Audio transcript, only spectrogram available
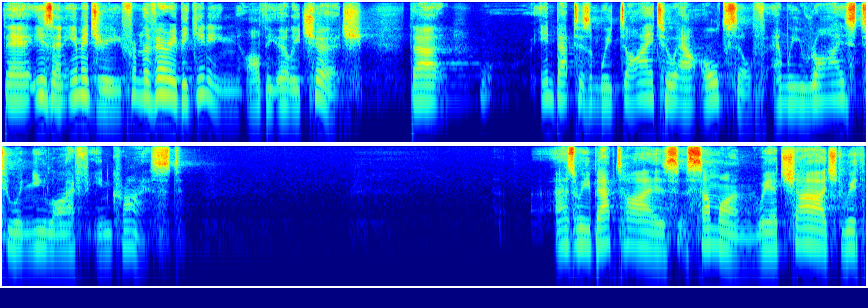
there is an imagery from the very beginning of the early church that in baptism we die to our old self and we rise to a new life in Christ. As we baptize someone, we are charged with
